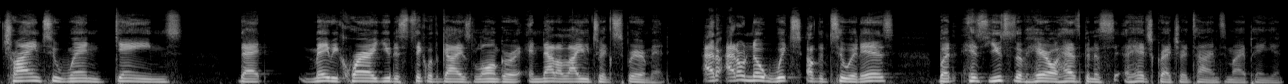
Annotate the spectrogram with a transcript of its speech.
trying to win games that may require you to stick with guys longer and not allow you to experiment? I don't, I don't know which of the two it is, but his uses of Harrell has been a, a head scratcher at times, in my opinion.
